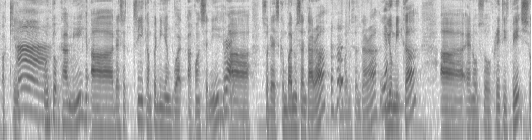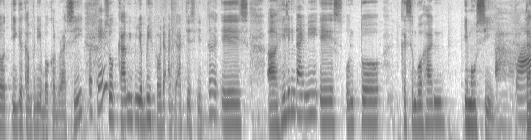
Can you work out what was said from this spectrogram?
Okey. Ah. Untuk kami, uh, there's a three company yang buat uh, konsert ni. Right. Uh, so there's Kembar Nusantara, Kembar Nusantara, Yeah. Yumika, uh, and also Creative Page. So tiga company berkolaborasi. Okey. So kami punya brief kepada artis-artis kita is uh, Healing Night ni is untuk kesembuhan emosi Wow. dan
